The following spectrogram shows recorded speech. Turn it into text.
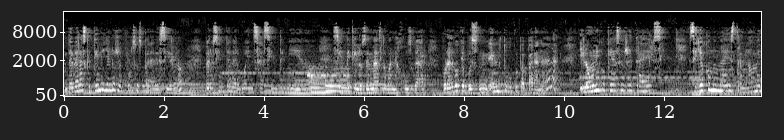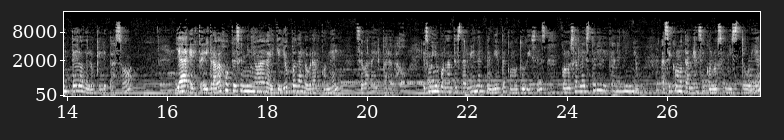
de veras que tiene ya los recursos para decirlo, pero siente vergüenza, siente miedo, siente que los demás lo van a juzgar por algo que pues él no tuvo culpa para nada. Y lo único que hace es retraerse. Si yo como maestra no me entero de lo que le pasó, ya el, el trabajo que ese niño haga y que yo pueda lograr con él, se van a ir para abajo. Es muy importante estar bien al pendiente, como tú dices, conocer la historia de cada niño, así como también se conoce mi historia,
